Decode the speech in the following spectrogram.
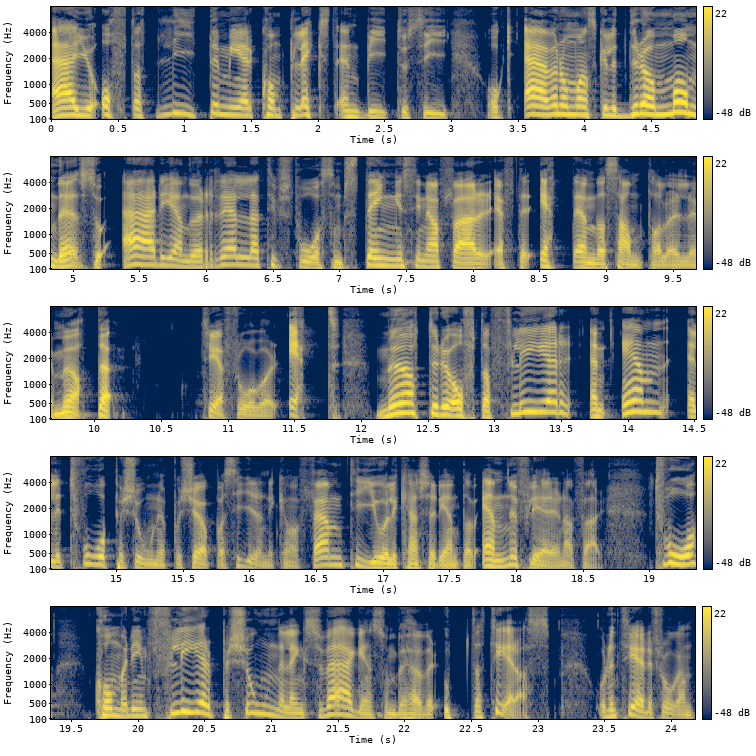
är ju oftast lite mer komplext än B2C och även om man skulle drömma om det så är det ändå relativt få som stänger sina affärer efter ett enda samtal eller möte. Tre frågor. 1. Möter du ofta fler än en eller två personer på köparsidan? Det kan vara fem, tio eller kanske rent av ännu fler i en affär. 2. Kommer det in fler personer längs vägen som behöver uppdateras? Och den tredje frågan.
